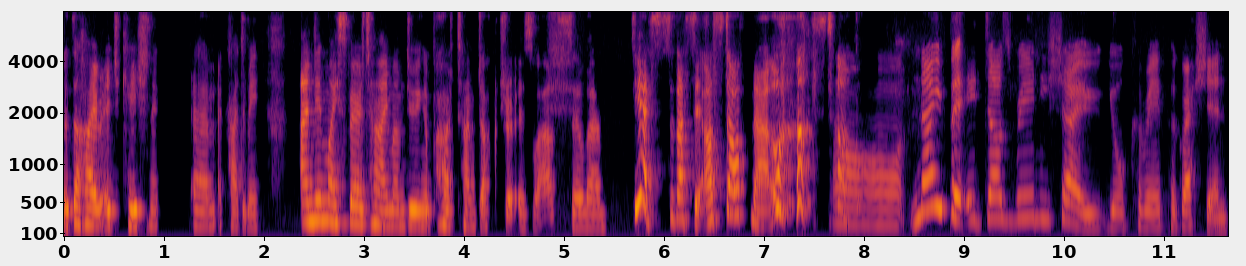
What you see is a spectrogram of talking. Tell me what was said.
with the Higher Education um, Academy. And in my spare time, I'm doing a part time doctorate as well. So, um, yes, so that's it. I'll stop now. I'll stop. Oh, no, but it does really show your career progression.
